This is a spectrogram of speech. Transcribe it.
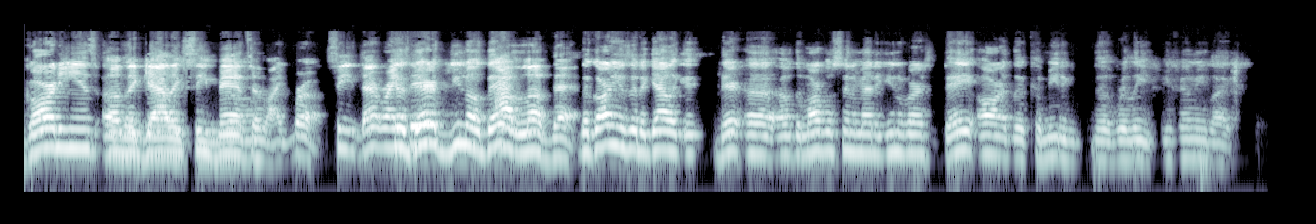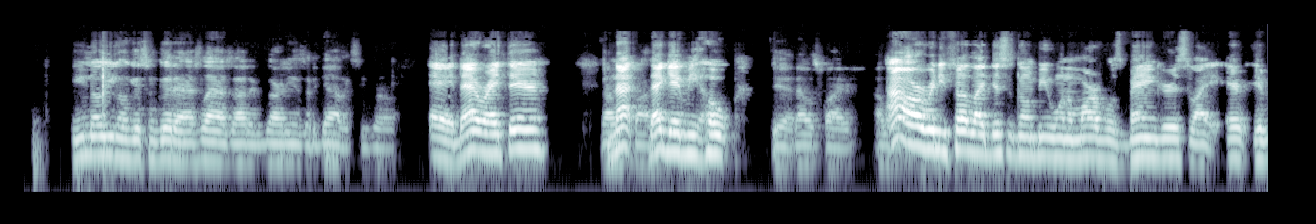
Guardians of, the, Galaxy, Galaxy, bro. banter. Like, bro, see that right there. you know, I love that. the Guardians of the Galaxy, they're uh, of the Marvel Cinematic Universe. They are the comedic, the relief. You feel me? Like, you know, you're gonna get some good ass laughs out of Guardians of the Galaxy, bro. Hey, that right there, That not fire. that gave me hope. yeah, that was fire. like I already felt like this is gonna be one of Marvel's bangers. Like if, if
